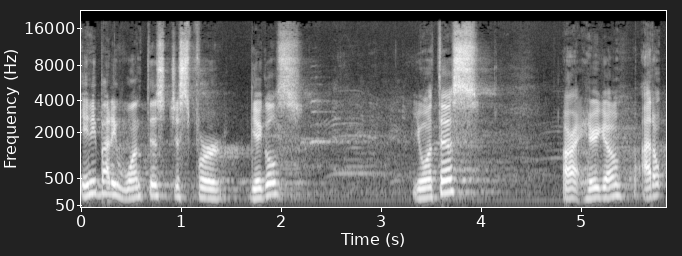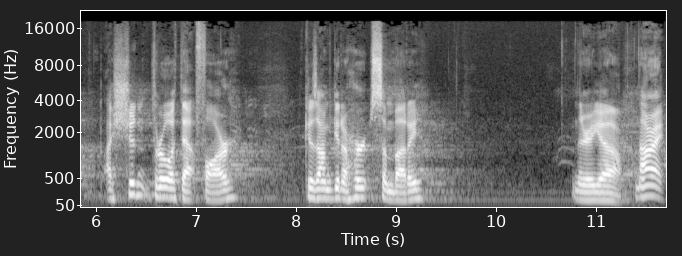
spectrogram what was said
Anybody want this just for giggles? You want this? All right, here you go. I don't I shouldn't throw it that far because I'm going to hurt somebody. There you go. All right.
